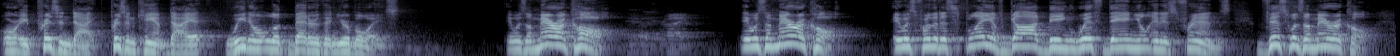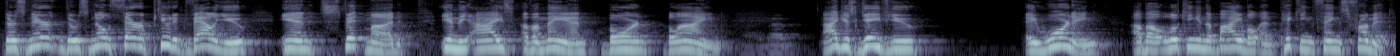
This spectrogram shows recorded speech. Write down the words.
or a prison diet, prison camp diet, we don't look better than your boys. It was a miracle. It was a miracle. It was for the display of God being with Daniel and his friends. This was a miracle. There's, ne- there's no therapeutic value in spit mud in the eyes of a man born blind. I just gave you a warning about looking in the Bible and picking things from it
